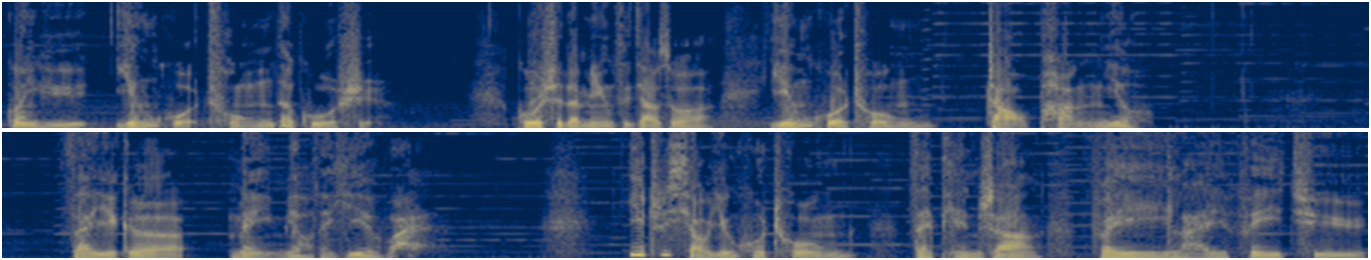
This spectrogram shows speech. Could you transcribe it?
关于萤火虫的故事。故事的名字叫做《萤火虫找朋友》。在一个美妙的夜晚，一只小萤火虫在天上飞来飞去，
